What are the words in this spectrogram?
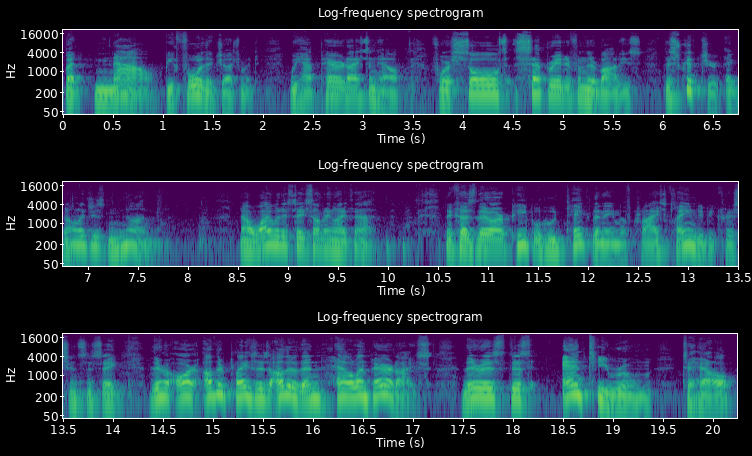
But now, before the judgment, we have paradise and hell. For souls separated from their bodies, the scripture acknowledges none. Now, why would it say something like that? Because there are people who take the name of Christ, claim to be Christians, and say there are other places other than hell and paradise. There is this anteroom to hell,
